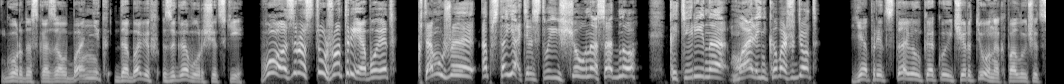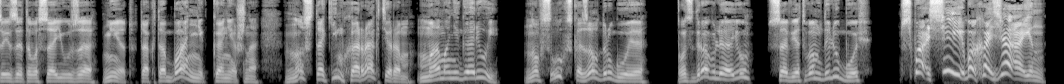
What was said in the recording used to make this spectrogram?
гордо сказал банник, добавив заговорщицки. Возраст уже требует. К тому же обстоятельства еще у нас одно. Катерина маленького ждет. Я представил, какой чертенок получится из этого союза. Нет, так-то банник, конечно, но с таким характером, мама, не горюй. Но вслух сказал другое. «Поздравляю, совет вам да любовь». «Спасибо, хозяин!»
